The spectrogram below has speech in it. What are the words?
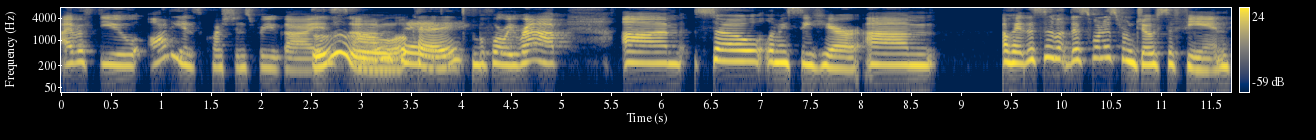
I have a few audience questions for you guys. Ooh, um, okay. Before we wrap. Um, so let me see here. Um, okay, this is this one is from Josephine.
